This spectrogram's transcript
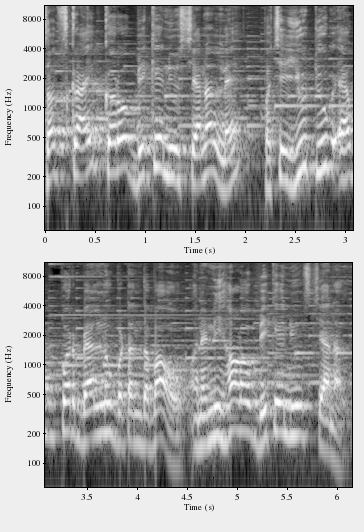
Subscribe કરો બીકે news ચેનલને, પછી યુટ્યુબ એપ પર બેલનું બટન દબાવો અને નિહાળો બીકે ન્યૂઝ ચેનલ.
